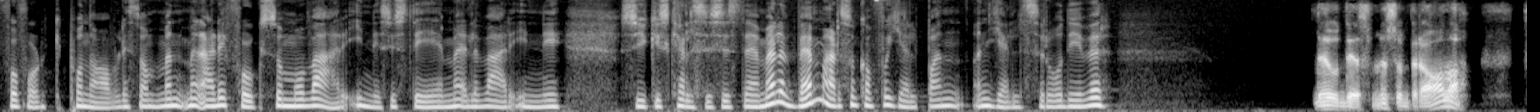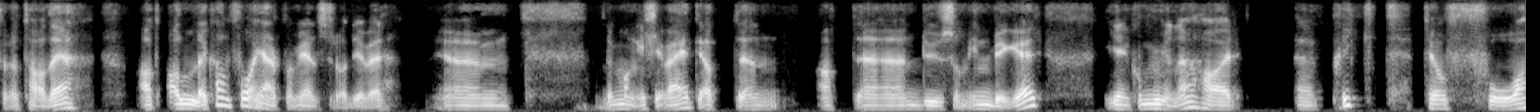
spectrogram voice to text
for folk på Nav, liksom. Men, men er det folk som må være inne i systemet, eller være inne i psykisk helsesystemet, eller hvem er det som kan få hjelp av en, en gjeldsrådgiver? Det er jo det som er så bra, da, for å ta det, at alle kan få hjelp av gjeldsrådgiver. Um, Det mange ikke vet, er at, at eh, du som innbygger i en kommune har eh, plikt til å få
